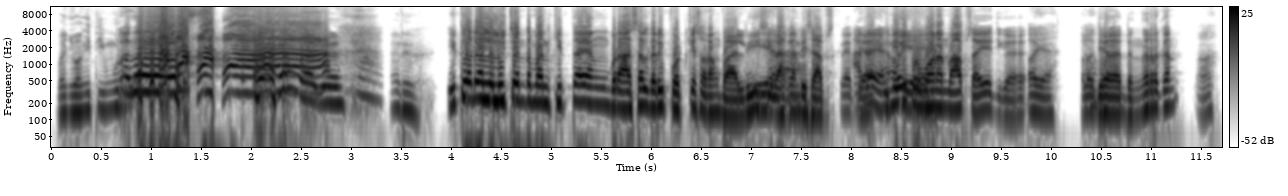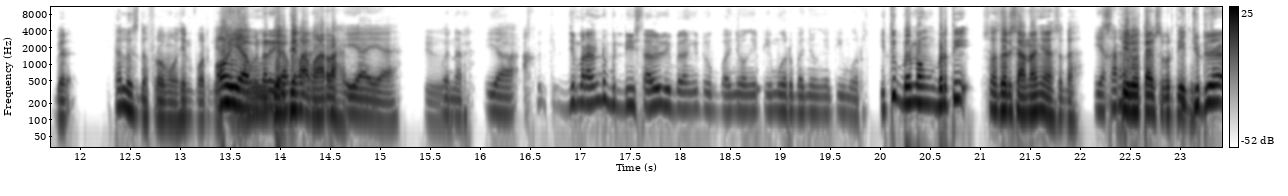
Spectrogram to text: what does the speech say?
Banyuwangi Timur. bagus bagus aduh Itu adalah lelucon teman kita yang berasal dari podcast orang Bali. Iya. Silahkan di subscribe Ada ya. ya? Ini Oh, iya. permohonan maaf saya juga. oh ya Kalau dia denger kan, Hah? biar kita lu sudah promosin podcast. oh iya dulu, bener biar ya dia nggak Pak. marah. iya iya Tuh. bener iya aku Jemberan tuh di, selalu dibilang itu Banyuwangi Timur Banyuwangi Timur Itu memang berarti sudah dari sananya sudah. ya karena Stereotype seperti eh, itu. judulnya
